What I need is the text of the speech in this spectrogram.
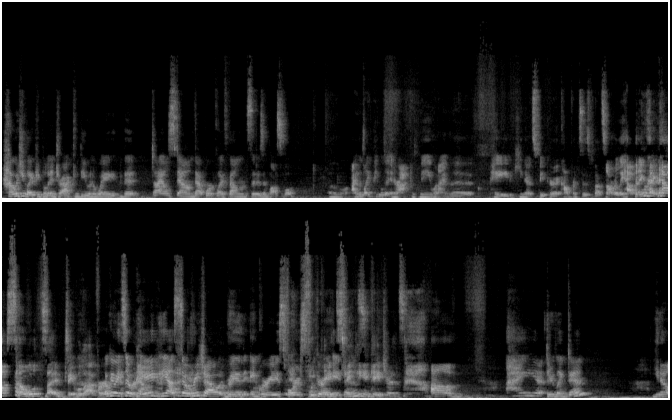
how would you like people to interact with you in a way that dials down that work life balance that is impossible? Oh, I would like people to interact with me when I'm the paid keynote speaker at conferences, but that's not really happening right now. So we'll table that for Okay, wait. So For now. paid, yeah. So reach out with inquiries for speaker paid engagements speaking engagements. Um, I through LinkedIn. You know,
